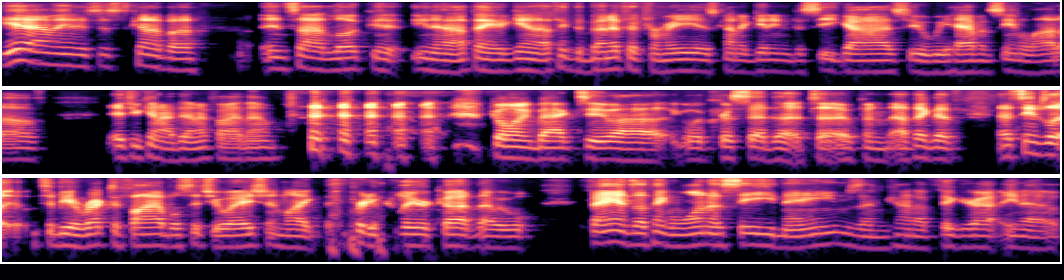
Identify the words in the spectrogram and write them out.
Yeah, I mean, it's just kind of a inside look. At, you know, I think again, I think the benefit for me is kind of getting to see guys who we haven't seen a lot of, if you can identify them. Going back to uh, what Chris said to, to, open, I think that that seems like to be a rectifiable situation, like pretty clear cut. That we fans, I think, want to see names and kind of figure out, you know,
